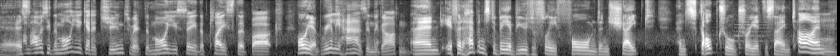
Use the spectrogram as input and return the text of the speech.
Yes. um, obviously, the more you get attuned to it, the more you see the place that bark oh, yeah. really has in the garden. And if it happens to be a beautifully formed and shaped and sculptural tree at the same time, mm.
